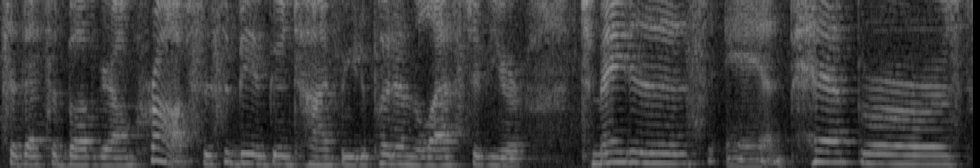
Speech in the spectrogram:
so that's above ground crops, this would be a good time for you to put in the last of your tomatoes and peppers.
